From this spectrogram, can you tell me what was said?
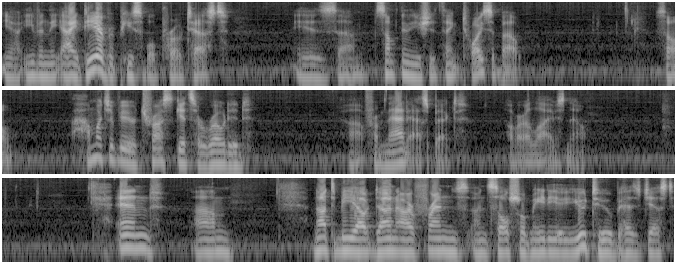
even the idea of a peaceable protest is um, something you should think twice about. So, how much of your trust gets eroded uh, from that aspect of our lives now? And um, not to be outdone, our friends on social media, YouTube has just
